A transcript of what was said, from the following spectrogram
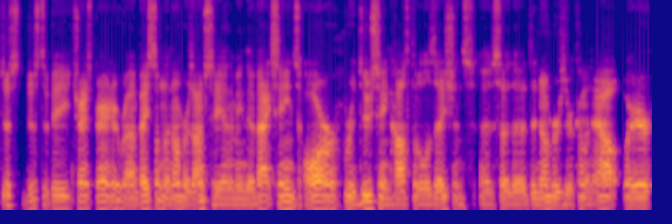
just just to be transparent here, Ryan, based on the numbers I'm seeing, I mean the vaccines are reducing hospitalizations. Uh, so the the numbers are coming out where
